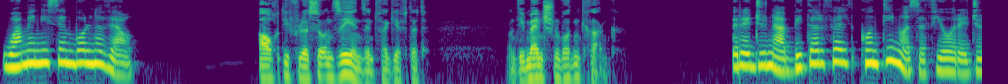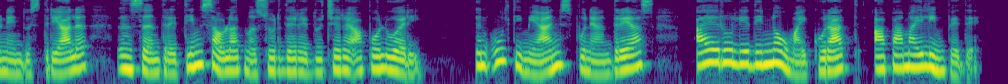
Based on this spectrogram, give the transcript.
oamenii se îmbolnăveau. Auch die Flüsse und Seen sind vergiftet. Und die Menschen wurden krank. Regiunea Bitterfeld continuă să fie o regiune industrială, însă între timp s-au luat măsuri de reducere a poluării. În ultimii ani, spune Andreas, aerul e din nou mai curat, apa mai limpede.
